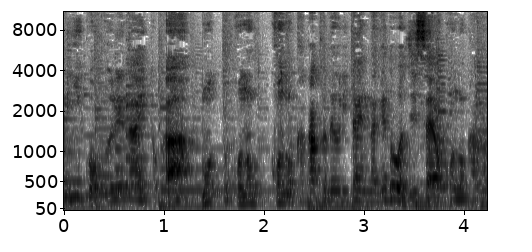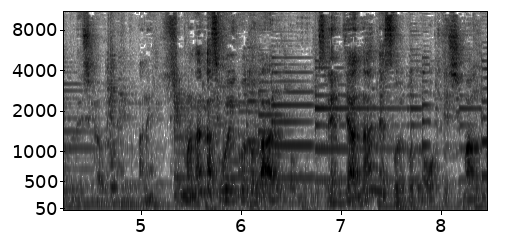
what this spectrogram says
りにこう売れないとか、もっとこの、この価格で売りたいんだけど、実際はこの価格でしか売れないとかね。まあなんかそういうことがあると思うんですね。じゃあなんでそういうことが起きてしまうの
